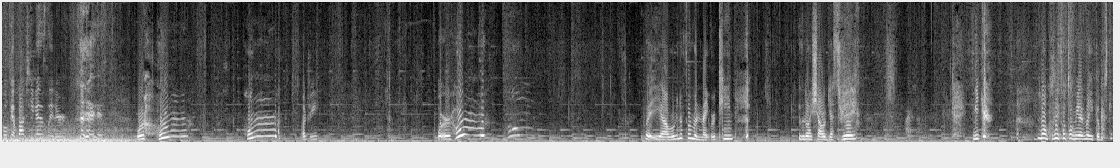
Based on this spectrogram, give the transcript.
We'll get back to you guys later. We're home. Home. Audrey. We're home. Home. But yeah, we're gonna film a night routine. Even though I showered yesterday. Me. No, please don't tell me I have makeup skin.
